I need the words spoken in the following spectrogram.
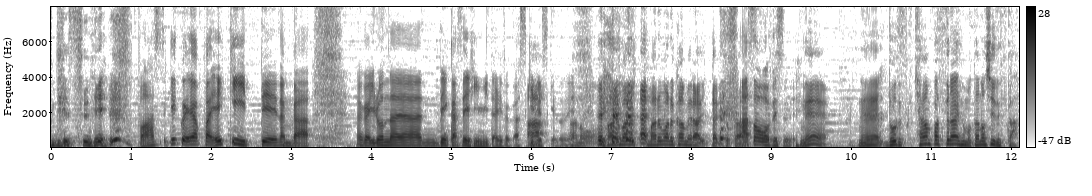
うですね。バス結構やっぱ駅行ってなんか、なんかいろんな電化製品見たりとか好きですけどね。ああのまるまるまるまるカメラ行ったりとか。あそうですね。ねえ。ねえ。どうですか？キャンパスライフも楽しいですか？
